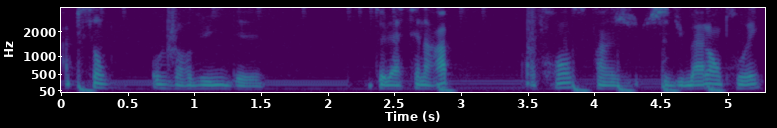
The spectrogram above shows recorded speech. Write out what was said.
absent aujourd'hui de, de la scène rap en France. Enfin, j'ai du mal à en trouver.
